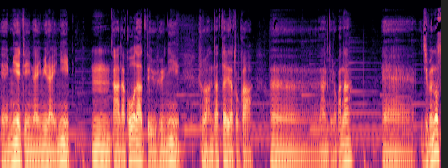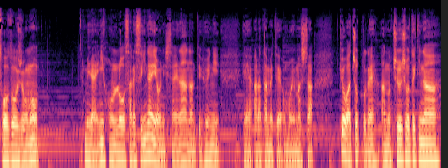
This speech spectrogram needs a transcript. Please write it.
えー、見えていない未来にうんああだこうだっていうふうに不安だったりだとかうん何て言うのかな、えー、自分の想像上の未来に翻弄されすぎないようにしたいななんていうふうに、えー、改めて思いました。今日はちょっとねあの抽象的な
